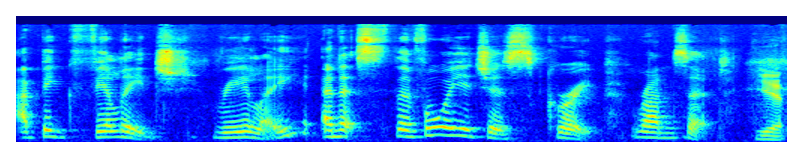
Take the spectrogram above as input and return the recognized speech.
a big village, really, and it's the Voyagers group runs it. Yep.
